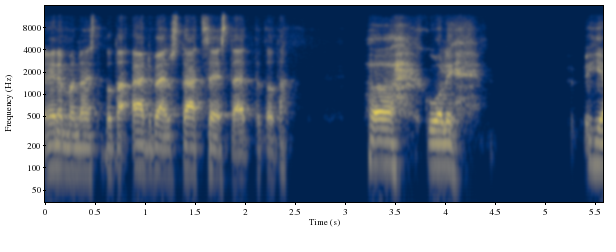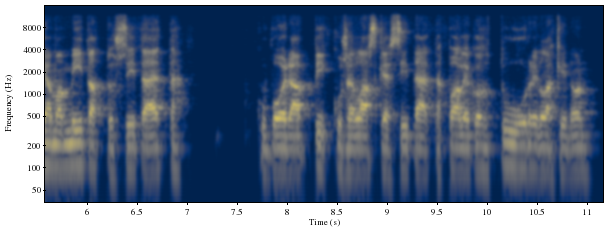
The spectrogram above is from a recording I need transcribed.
enemmän näistä tota advanced statseista, että tota, kun oli hieman mitattu sitä, että kun voidaan pikkusen laskea sitä, että paljonko tuurillakin on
